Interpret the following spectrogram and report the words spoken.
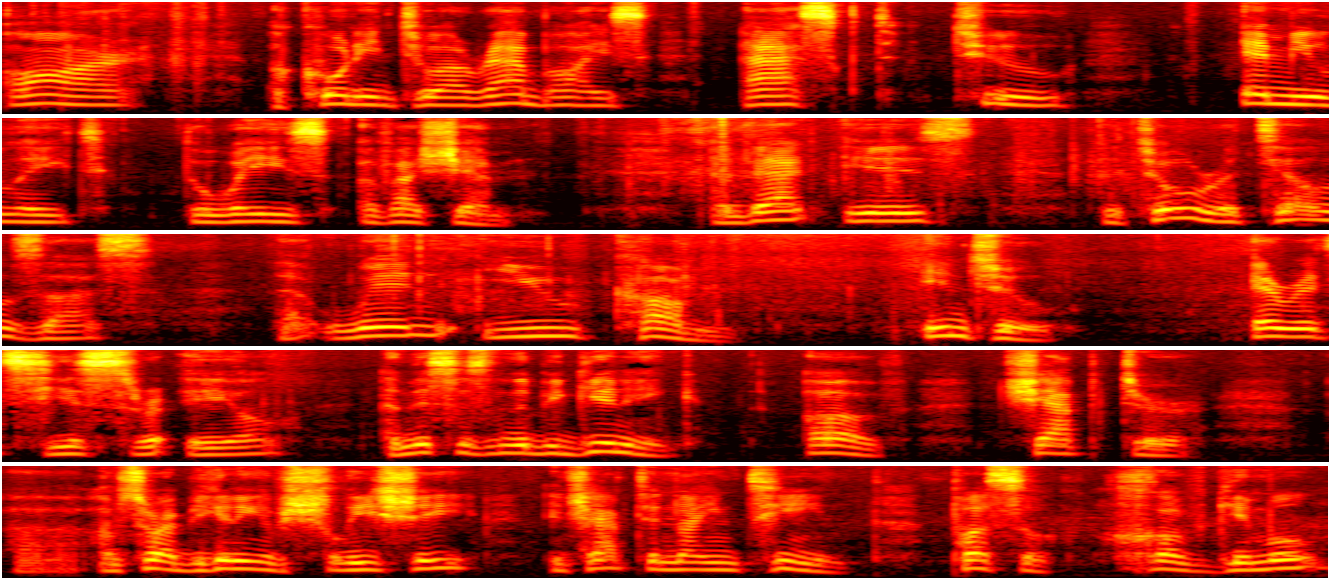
are, according to our rabbis, asked to emulate the ways of Hashem. And that is, the Torah tells us that when you come into Eretz Yisrael, and this is in the beginning of chapter, uh, I'm sorry, beginning of Shlishi, in chapter 19, Pasuk Chaf Gimel,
